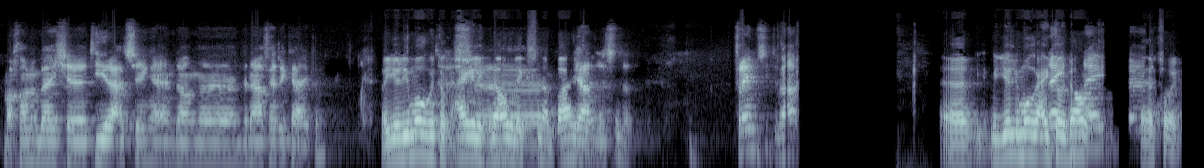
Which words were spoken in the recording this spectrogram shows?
maar gewoon een beetje het hier uitzingen en dan daarna verder kijken. Maar jullie mogen toch dus, eigenlijk nauwelijks naar buiten? Ja, dus de vreemde situatie. jullie mogen eigenlijk toch nee, nee, sorry.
